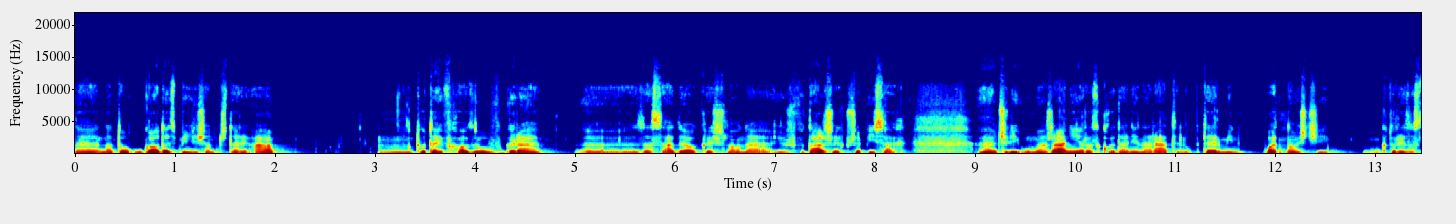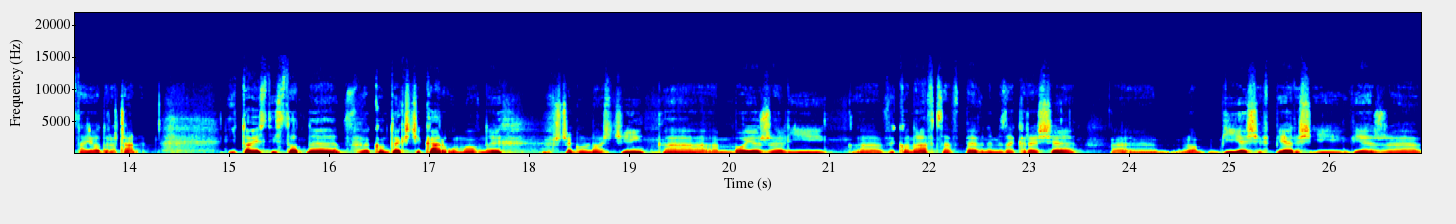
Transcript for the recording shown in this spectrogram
e, na tą ugodę z 54a. Mm, tutaj wchodzą w grę e, zasady określone już w dalszych przepisach, czyli umarzanie, rozkładanie na raty lub termin płatności, który zostaje odraczany. I to jest istotne w kontekście kar umownych w szczególności, e, bo jeżeli e, wykonawca w pewnym zakresie e, no, bije się w pierś i wie, że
